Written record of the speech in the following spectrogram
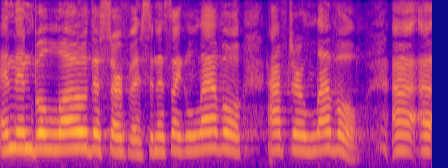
and then below the surface. And it's like level after level uh, uh,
